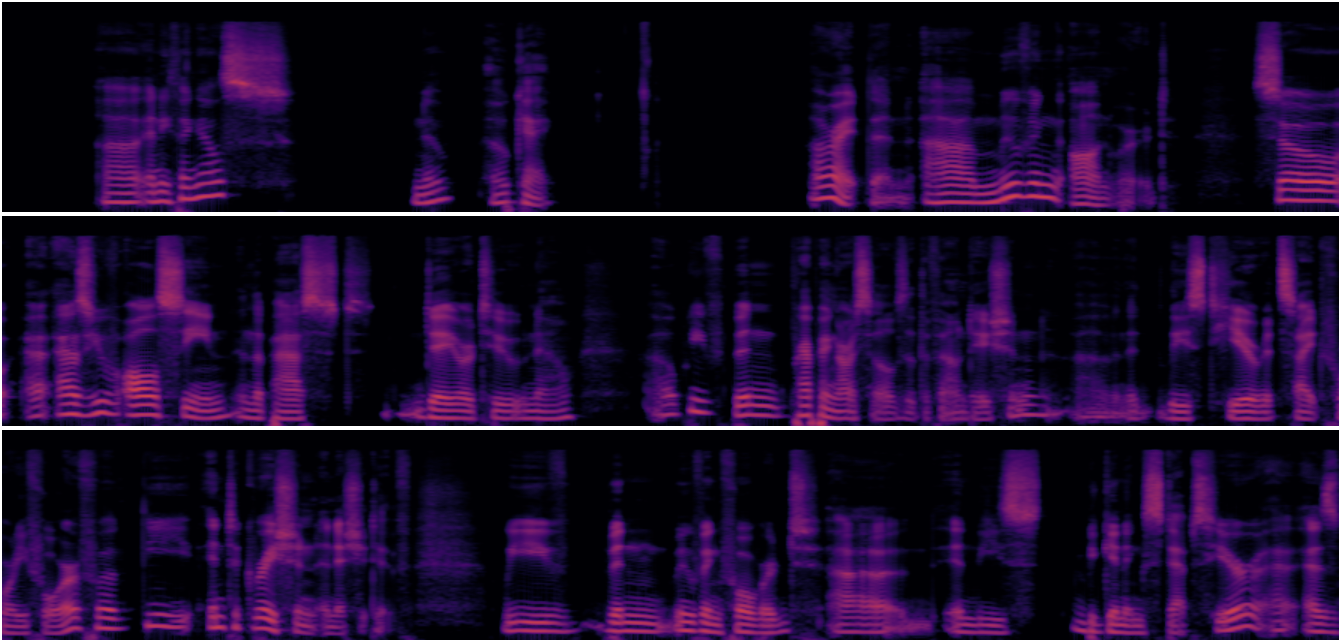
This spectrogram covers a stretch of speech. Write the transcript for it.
uh, anything else? No? Okay. All right, then. Uh, moving onward. So, as you've all seen in the past day or two now, uh, we've been prepping ourselves at the Foundation, uh, at least here at Site 44, for the Integration Initiative. We've been moving forward uh, in these beginning steps here. As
